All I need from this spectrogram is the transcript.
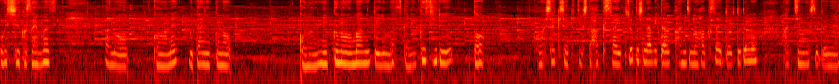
美味しいございます。あのこのね豚肉のこの肉のうまみといいますか肉汁とこのシャキシャキとした白菜とちょっとしなびた感じの白菜ととてもマッチングしててね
